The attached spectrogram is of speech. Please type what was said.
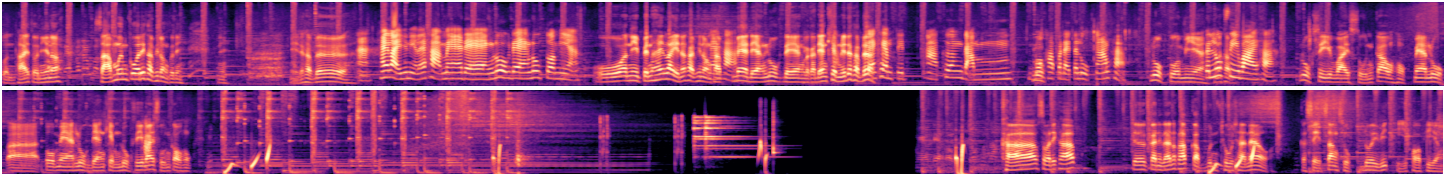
ส่วนท้ายตัวนี้เนาะสามหมื่นกว่าดิครับพี่น้องตัวนี้ นี่นี่นะครับเด้ออะไฮไลท์อยู่นี่เลยค่ะ แม่แดงลูกแดงลูกตัวเมีย โอ้อันนี้เป็นไฮไลท์นะครับพี่น้องครับ แม่แดงลูกแดงแล้วก็แดงเข้มนี่นะครับเด้อแดงเข้มติดอะเครื่องดำบวกขับกระไดต่ลูกงามค่ะ ลูกตัวเมียเป็นลูกซีไวค่ะลูก CY096 แม่ลูกตัวแม่ลูกแดงเข็มลูก CY096 ครับ สวัสดีครับ เจอกันอีกแล้วนะครับกับบุญชูชาแนลเกษตรสร้างสุขด้วยวิถีพอเพียง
